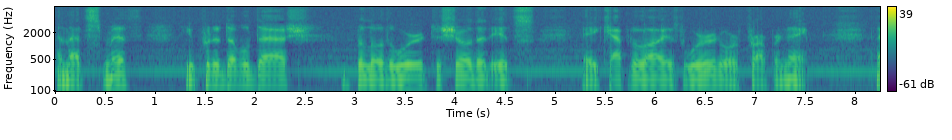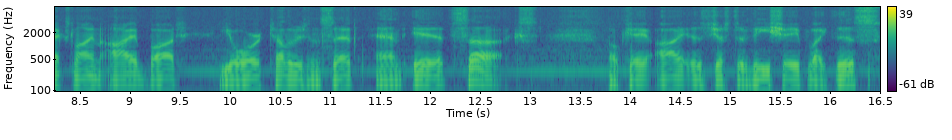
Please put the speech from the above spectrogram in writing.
and that's Smith. You put a double dash below the word to show that it's a capitalized word or proper name. Next line, I bought your television set and it sucks. Okay, I is just a V shape like this.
